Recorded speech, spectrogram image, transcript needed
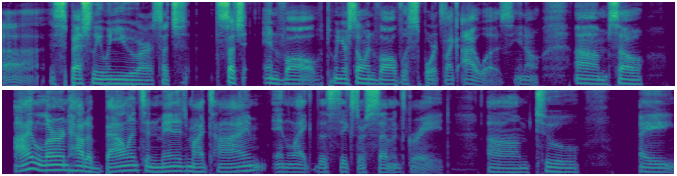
uh, especially when you are such such involved when you're so involved with sports like I was, you know. Um, so I learned how to balance and manage my time in like the sixth or seventh grade um, to a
